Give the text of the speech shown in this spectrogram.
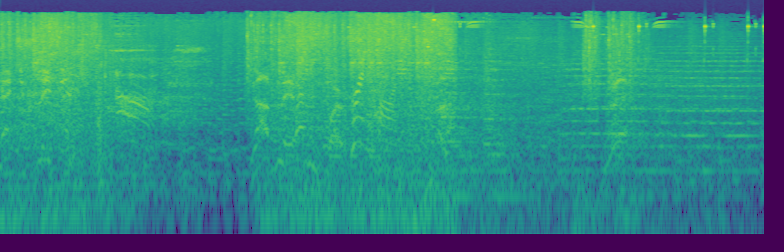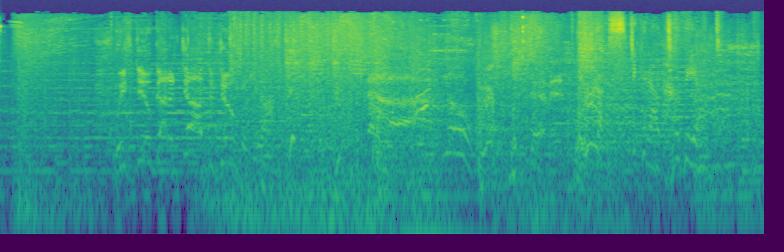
Catch you sleeping. I've lived worse. Bring it on! We still got a job to do. no! Damn it. Gotta stick it out till the end.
